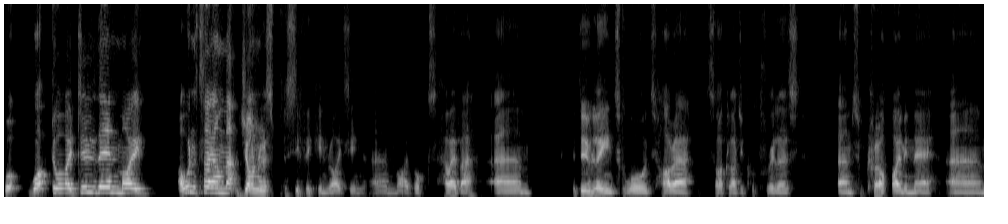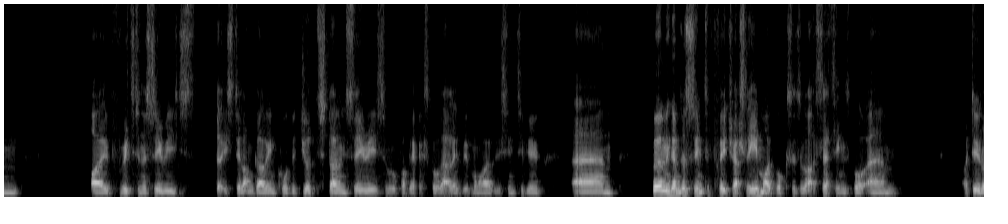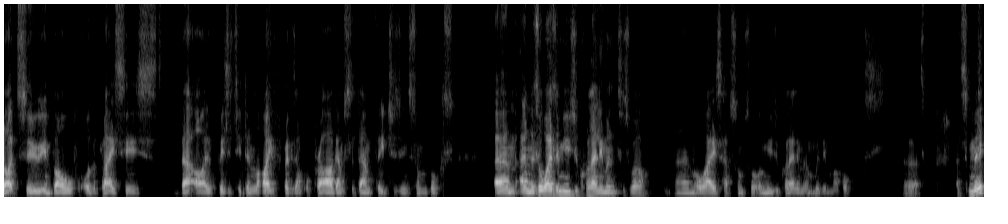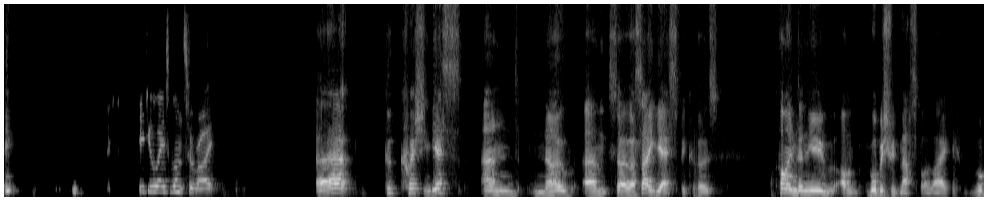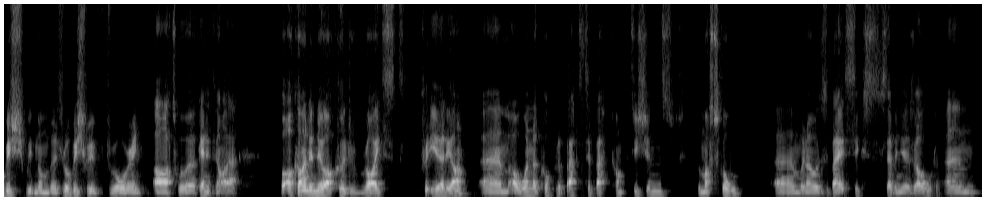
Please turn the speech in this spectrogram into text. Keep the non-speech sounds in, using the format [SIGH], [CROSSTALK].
but what do I do then? My I wouldn't say I'm that genre specific in writing um, my books. However, um, I do lean towards horror, psychological thrillers, um, some crime in there. Um, I've written a series that is still ongoing called the Judd Stone series, so we'll probably explore that a little bit more over this interview. Um, Birmingham does seem to feature actually in my books. There's a lot of settings, but um, I do like to involve other places that I visited and liked. For example, Prague, Amsterdam features in some books. Um, and there's always a musical element as well. Um, always have some sort of musical element within my books. So that's that's me. Did you always want to write? Uh, good question. Yes, and no. Um, so I say yes because I kind of knew I'm rubbish with maths, by the way, rubbish with numbers, rubbish with drawing, artwork, anything like that. But I kind of knew I could write pretty early on. Um, I won a couple of back-to-back competitions for my school um, when I was about six, seven years old. Um,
